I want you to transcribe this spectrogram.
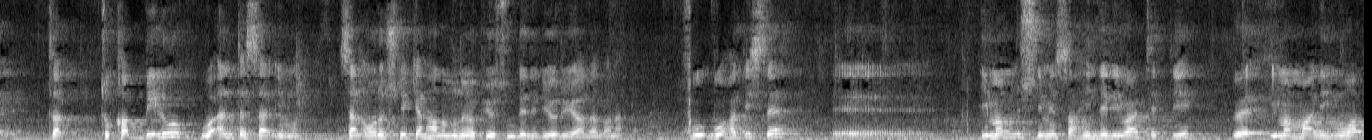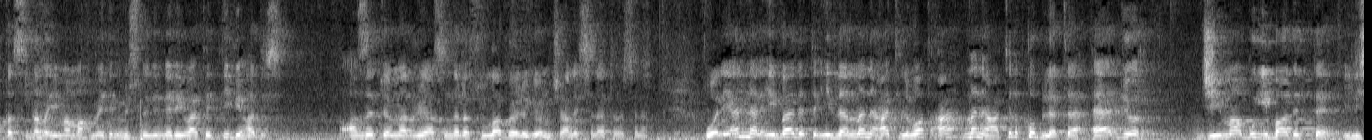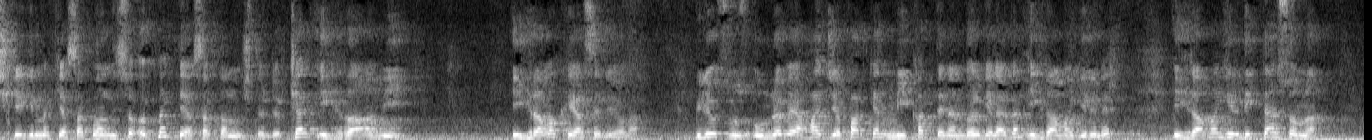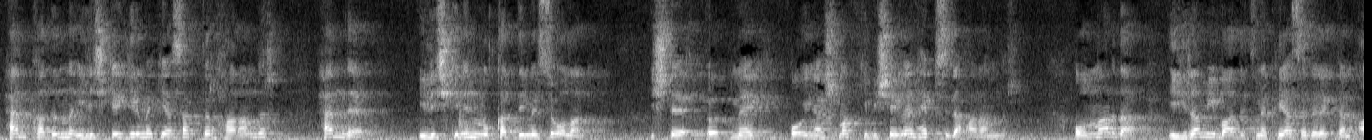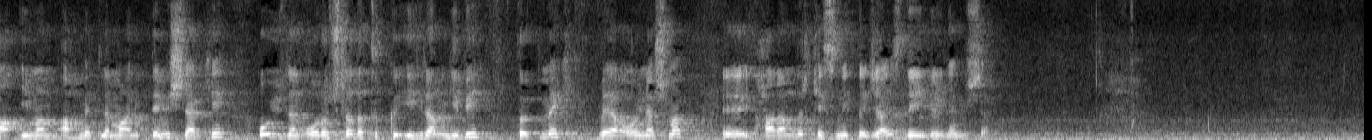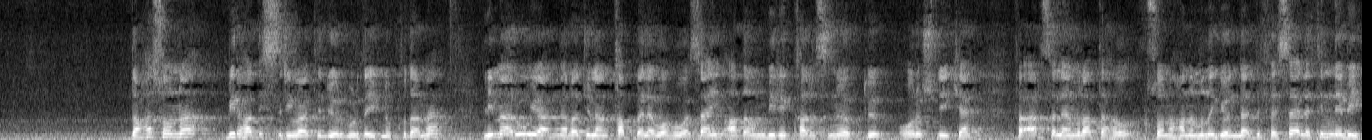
تُقَبِّلُوا وَاَنْتَ سَائِمُونَ Sen oruçluyken hanımını öpüyorsun dedi diyor rüyada bana. Bu, bu hadisle e, İmam Müslim'in sahihinde rivayet ettiği ve İmam Malik'in muvattasında ve İmam Ahmet'in müsnedinde rivayet ettiği bir hadis. Hazreti Ömer rüyasında Resulullah böyle görmüş aleyhissalatü vesselam. وَلِأَنَّ الْاِبَادَةَ اِذَا مَنَعَتِ الْوَطْعَ مَنَعَتِ الْقُبْلَةَ Eğer diyor cima bu ibadette ilişkiye girmek yasaklandıysa öpmek de yasaklanmıştır diyor. Kel ihrami İhrama kıyas ediyorlar. Biliyorsunuz umre veya hac yaparken mikat denen bölgelerden ihrama girilir. İhrama girdikten sonra hem kadınla ilişkiye girmek yasaktır, haramdır. Hem de ilişkinin mukaddimesi olan işte öpmek, oynaşmak gibi şeylerin hepsi de haramdır. Onlar da ihram ibadetine kıyas ederekten İmam Ahmet ile Malik demişler ki o yüzden oruçta da tıpkı ihram gibi öpmek veya oynaşmak e, haramdır, kesinlikle caiz değildir demişler. Daha sonra bir hadis rivayet ediyor burada İbn Kudame. Lima ruya enne raculen qabbele ve huve adamın biri karısını öptü oruçluyken. Fe ersele emratahu. Sonra hanımını gönderdi. Fesaletin nebi.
